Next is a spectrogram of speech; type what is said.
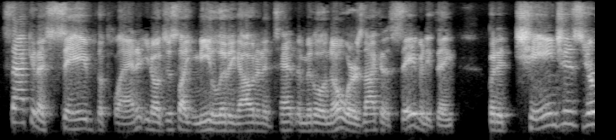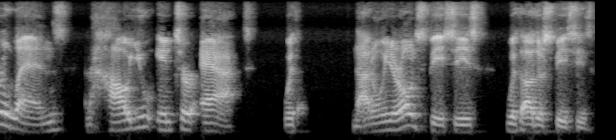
It's not going to save the planet, you know, just like me living out in a tent in the middle of nowhere is not going to save anything, but it changes your lens and how you interact with not only your own species, with other species.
